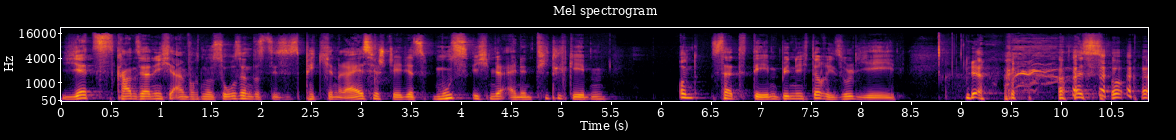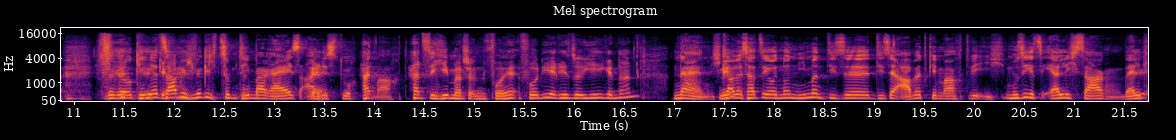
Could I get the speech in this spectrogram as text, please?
Jetzt kann es ja nicht einfach nur so sein, dass dieses Päckchen Reis hier steht. Jetzt muss ich mir einen Titel geben. Und seitdem bin ich der Risolier. Ja. Also, ich sage, okay, jetzt habe ich wirklich zum Thema Reis alles Hat, durchgemacht. hat sich jemand schon vorher, vor dir Risolier genannt? Nein, ich Nee? glaube, es hat sich auch noch niemand diese, diese Arbeit gemacht wie ich. Muss ich jetzt ehrlich sagen, weil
